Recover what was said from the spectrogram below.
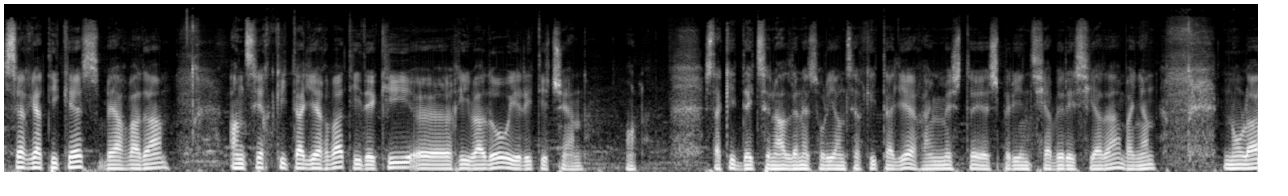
Zergatik ez behar bada antzerki talier bat ideki uh, ribado irititzean. Ez dakit deitzen alden ez hori antzerki talier, hainbeste esperientzia berezia da, baina nola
